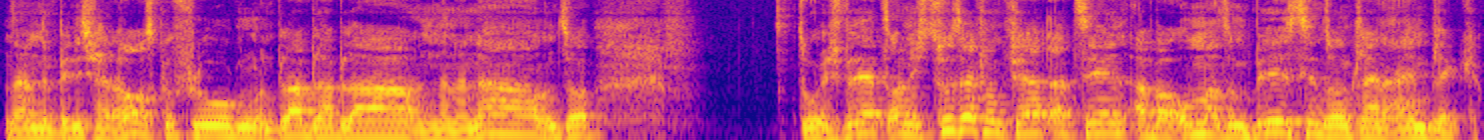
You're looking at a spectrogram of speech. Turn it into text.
Und dann bin ich halt rausgeflogen und bla bla bla und na na na und so. So, ich will jetzt auch nicht zu sehr vom Pferd erzählen, aber um mal so ein bisschen so einen kleinen Einblick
